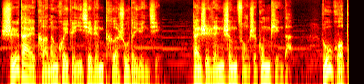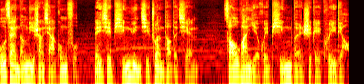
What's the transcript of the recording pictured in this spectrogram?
时代可能会给一些人特殊的运气，但是人生总是公平的。如果不在能力上下功夫，那些凭运气赚到的钱，早晚也会凭本事给亏掉。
